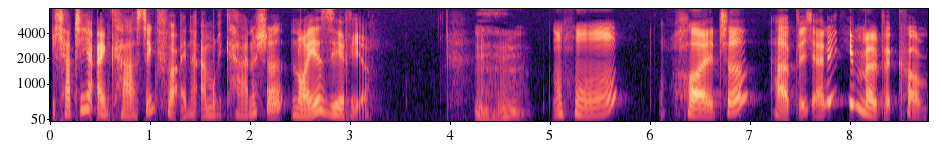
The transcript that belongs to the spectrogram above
ich hatte ja ein Casting für eine amerikanische neue Serie. Mhm. Heute habe ich eine E-Mail bekommen.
